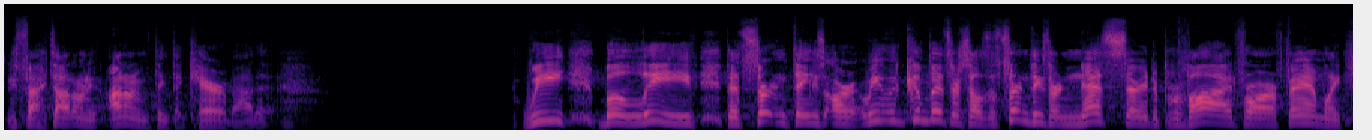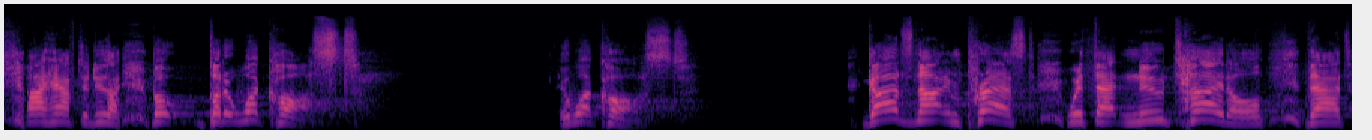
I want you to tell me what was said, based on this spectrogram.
In fact, I don't, even, I don't even think they care about it. We believe that certain things are, we convince ourselves that certain things are necessary to provide for our family. I have to do that. But, but at what cost? At what cost? God's not impressed with that new title that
